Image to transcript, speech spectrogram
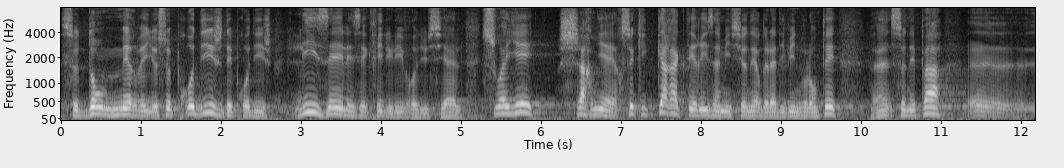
ce don merveilleux, ce prodige des prodiges, lisez les écrits du livre du ciel. Soyez charnières. Ce qui caractérise un missionnaire de la divine volonté, hein, ce n'est pas, euh,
